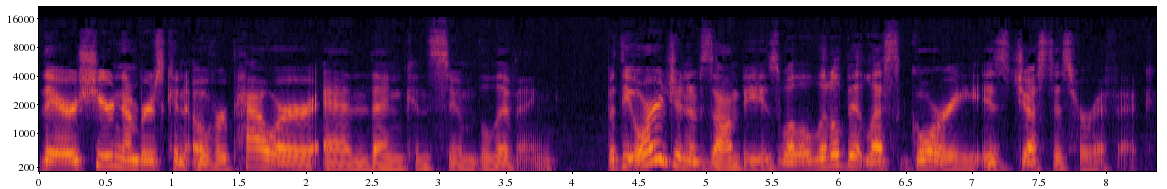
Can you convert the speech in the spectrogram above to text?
Their sheer numbers can overpower and then consume the living. But the origin of zombies, while a little bit less gory, is just as horrific.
